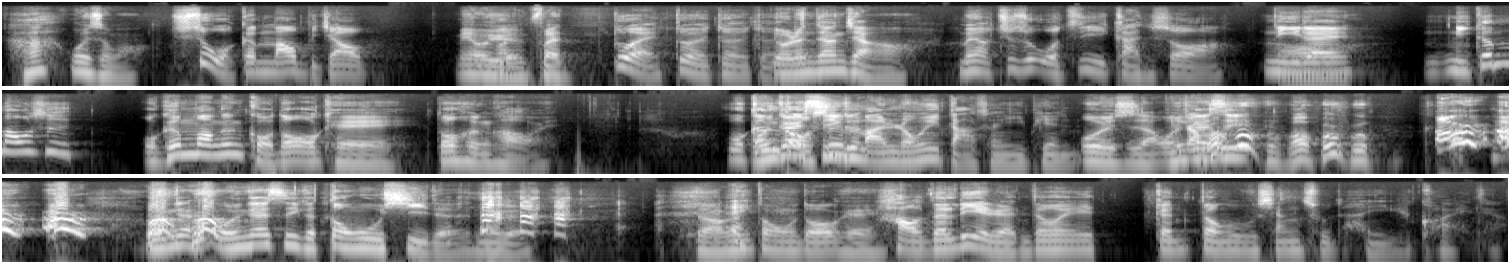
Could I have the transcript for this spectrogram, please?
啊？为什么就是我跟猫比较没有缘分？对对对对，有人这样讲哦。没有？就是我自己感受啊。你嘞？哦你跟猫是？我跟猫跟狗都 OK，都很好哎。我跟狗是一个蛮容易打成一片。我也是啊，我应该是，我应该我应该是一个动物系的那个，对啊，跟动物都 OK，好的猎人都会跟动物相处的很愉快，这样。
